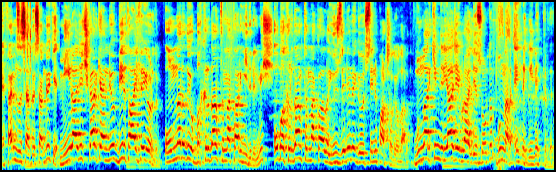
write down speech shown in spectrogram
Efendimiz Aleyhisselatü Vesselam diyor ki miraca çıkarken diyor bir taife gördüm. Onlara diyor bakırdan tırnaklar giydirilmiş. O bakırdan tırnaklarla yüzlerini ve göğüslerini parçalıyorlardı. Bunlar kimdir ya Cebrail diye sordum. Bunlar ehli gıybettir dedi.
